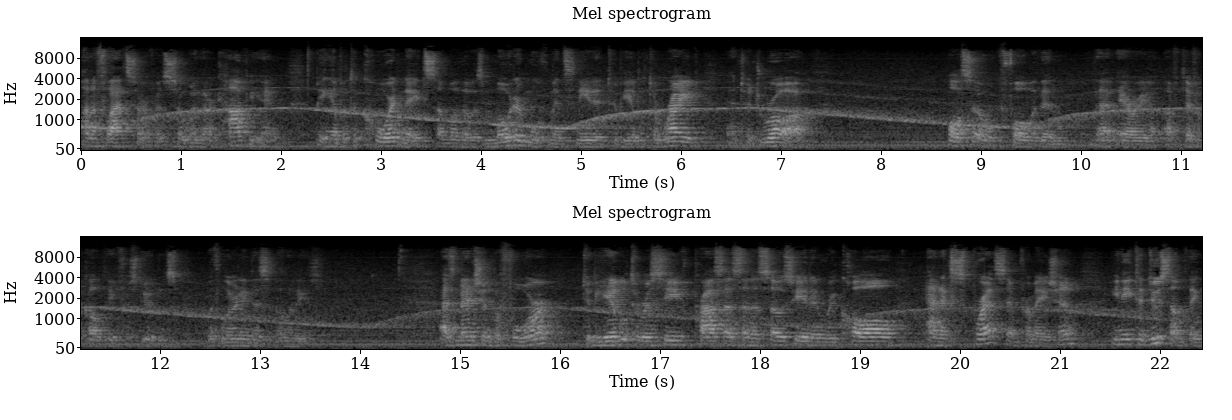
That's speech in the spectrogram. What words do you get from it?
on a flat surface. So when they're copying, being able to coordinate some of those motor movements needed to be able to write and to draw also fall within that area of difficulty for students with learning disabilities. As mentioned before, to be able to receive, process, and associate and recall and express information, you need to do something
